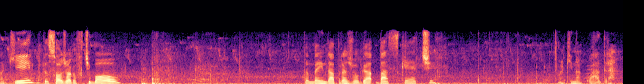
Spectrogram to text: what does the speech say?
Aqui o pessoal joga futebol. Também dá para jogar basquete aqui na quadra.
